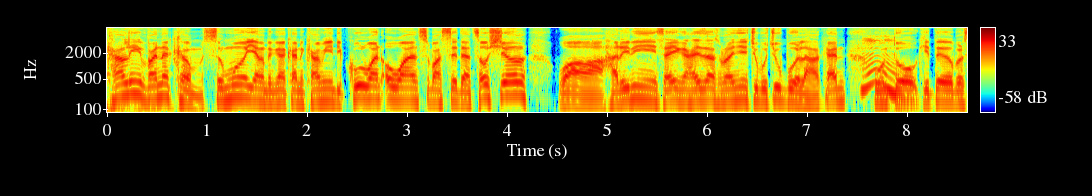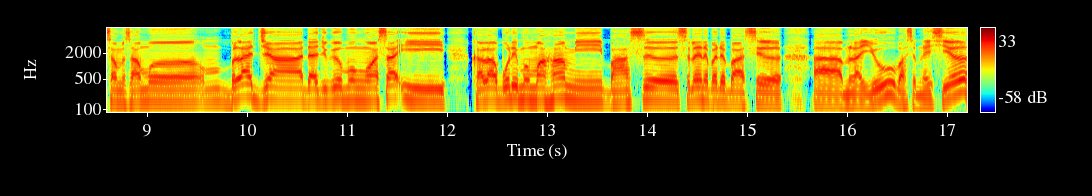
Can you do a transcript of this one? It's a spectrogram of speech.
Kali Vanakem Semua yang dengarkan kami Di Cool 101 Semasa dan Social Wah Hari ni Saya dengan Haizah sebenarnya Cuba-cubalah kan hmm. Untuk kita bersama-sama Belajar Dan juga menguasai Kalau boleh memahami Bahasa Selain daripada bahasa uh, Melayu Bahasa Malaysia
